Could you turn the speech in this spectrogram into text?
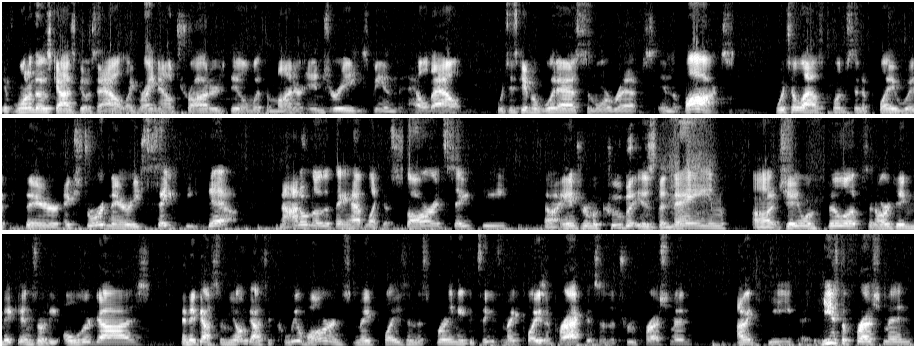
if one of those guys goes out, like right now, Trotter's dealing with a minor injury. He's being held out, which is giving Woodaz some more reps in the box, which allows Clemson to play with their extraordinary safety depth. Now, I don't know that they have like a star at safety. Uh, Andrew Mukuba is the name. Uh, Jalyn Phillips and RJ Mickens are the older guys. And they've got some young guys. Khalil Barnes made plays in the spring and continues to make plays in practice as a true freshman. I think he he's the freshman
